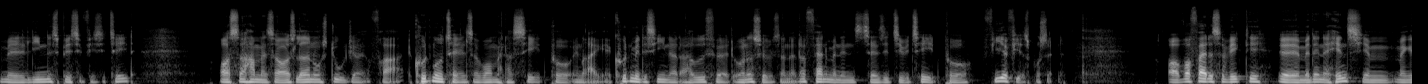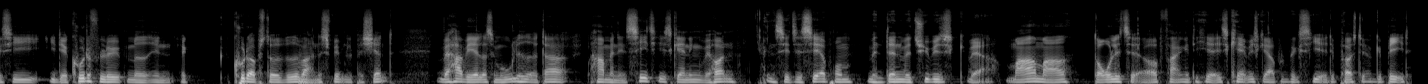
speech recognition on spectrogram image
med lignende specificitet. Og så har man så også lavet nogle studier fra akutmodtagelser, hvor man har set på en række akutmediciner, der har udført undersøgelserne. Der fandt man en sensitivitet på 84%. Og hvorfor er det så vigtigt øh, med den her hens? Jamen, man kan sige, i det akutte forløb med en akut opstået vedvarende svimmel patient, hvad har vi ellers af muligheder? Der har man en CT-scanning ved hånden, en CT-cerebrum, men den vil typisk være meget, meget dårlig til at opfange de her iskemiske apopleksier i det posteriore gebet.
